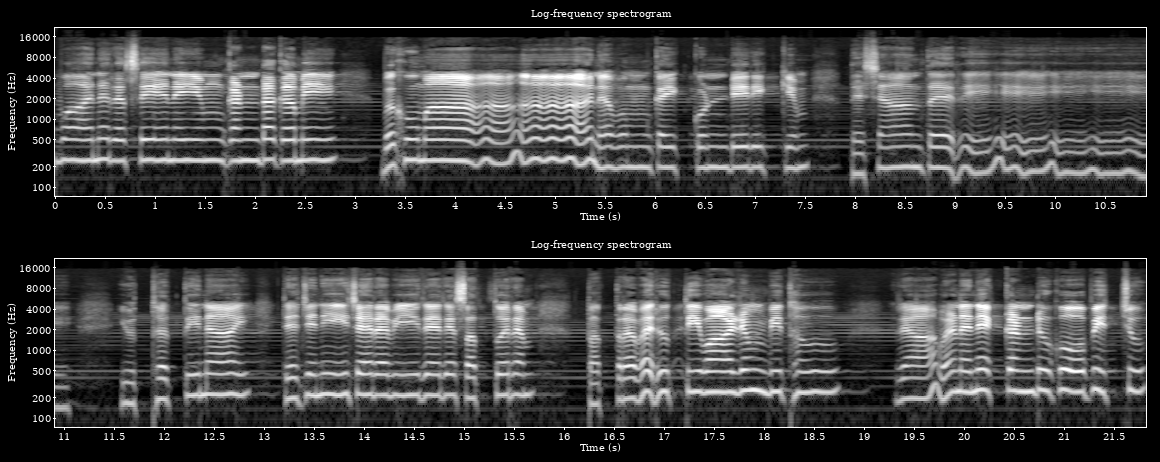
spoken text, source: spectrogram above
വാനരസേനയും കണ്ടകമേ ബഹുമാനവും കൈക്കൊണ്ടിരിക്കും ദശാന്തരേ. യുദ്ധത്തിനായി രജനീചരവീരരെ സത്വരം തത്ര വരുത്തി വാഴും വിധൗ. രാവണനെ കണ്ടു കോപിച്ചു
